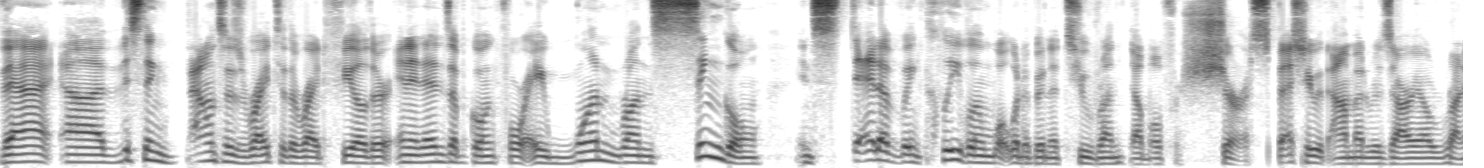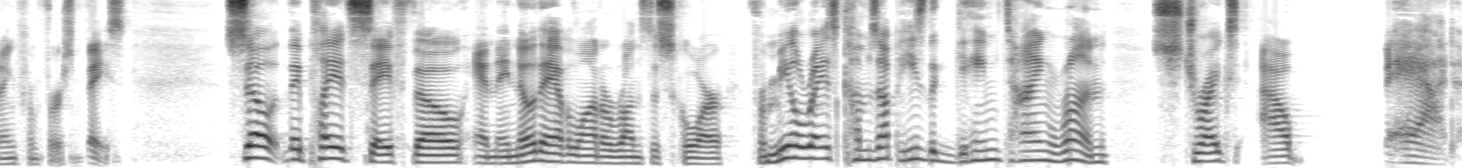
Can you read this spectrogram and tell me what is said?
that uh, this thing bounces right to the right fielder and it ends up going for a one run single instead of in Cleveland, what would have been a two run double for sure, especially with Amed Rosario running from first base. So they play it safe though, and they know they have a lot of runs to score. Franmil Reyes comes up, he's the game tying run, strikes out bad,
